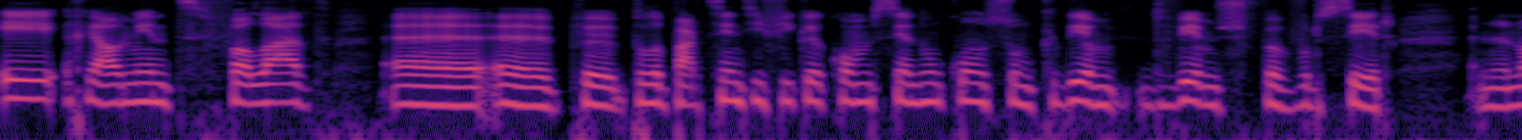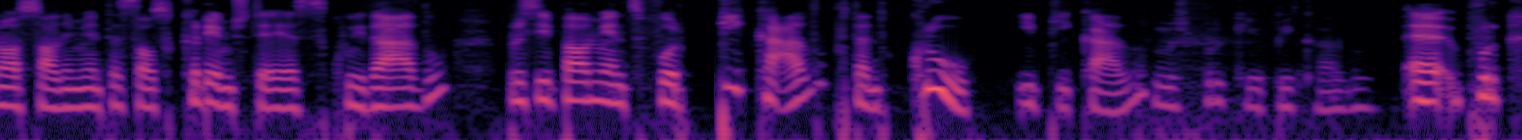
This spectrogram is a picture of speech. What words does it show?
é realmente falado uh, uh, pela parte científica como sendo um consumo que devemos favorecer na nossa alimentação se queremos ter esse cuidado, principalmente se for picado, portanto cru e picado. Mas porquê picado? Uh, porque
